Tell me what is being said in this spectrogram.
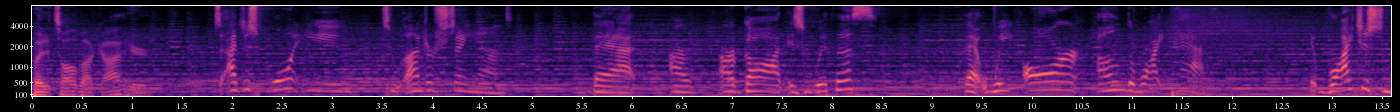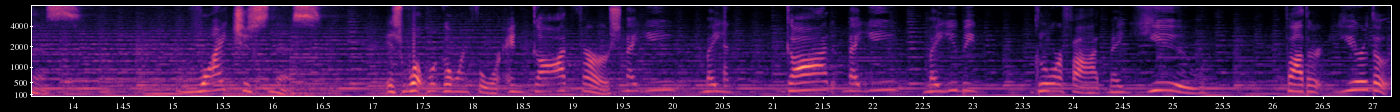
but it's all about God here. So I just want you to understand that our our God is with us, that we are on the right path. Righteousness, righteousness is what we're going for, and God first. May you, may God, may you, may you be glorified. May you, Father, you're the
